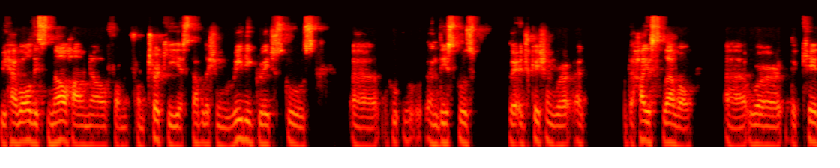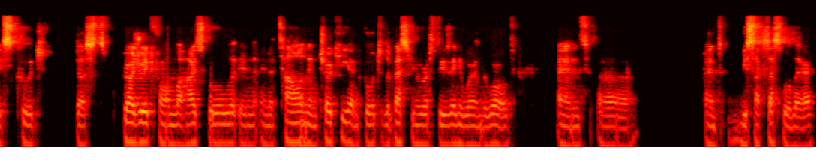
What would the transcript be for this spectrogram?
we have all this know-how now from from Turkey establishing really great schools, uh, who, and these schools, the education were at the highest level, uh, where the kids could just graduate from a high school in in a town in Turkey and go to the best universities anywhere in the world, and uh, and be successful there.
